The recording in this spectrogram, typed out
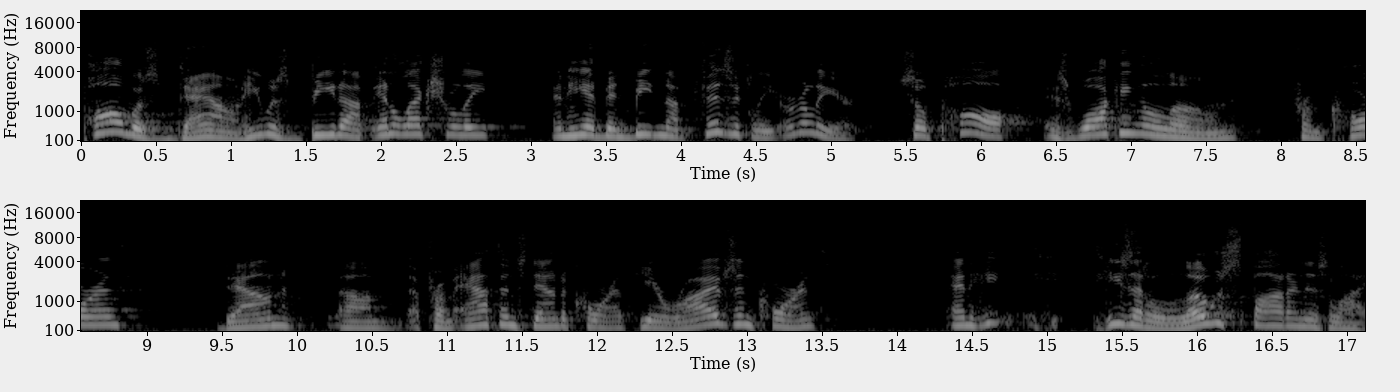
Paul was down. He was beat up intellectually, and he had been beaten up physically earlier. So Paul is walking alone from Corinth down, um, from Athens down to Corinth. He arrives in Corinth, and he, he, he's at a low spot in his life.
